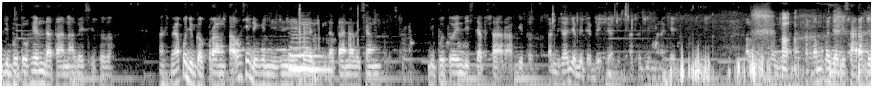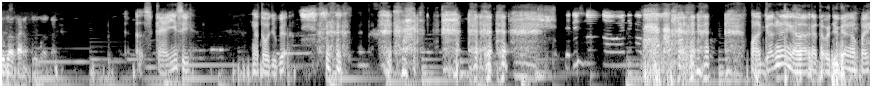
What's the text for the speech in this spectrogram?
dibutuhin data analis itu loh. Nah, sebenarnya aku juga kurang tahu sih definisi Hmm. data analis yang dibutuhin di setiap startup gitu. Kan bisa aja beda-beda atau gimana kayak. Kalau Oh. Kan kamu kerja di startup juga kan? Kayaknya sih. Nggak tahu juga. jadi selama ini ngapain Magang nggak nggak nggak tahu juga ngapain.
